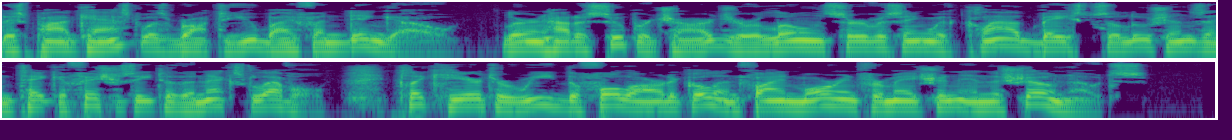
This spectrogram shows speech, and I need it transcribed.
This podcast was brought to you by Fundingo. Learn how to supercharge your loan servicing with cloud based solutions and take efficiency to the next level. Click here to read the full article and find more information in the show notes.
